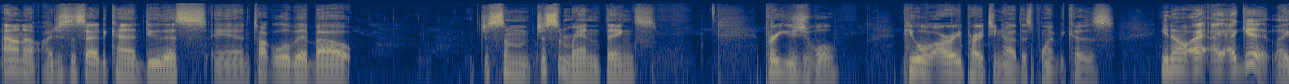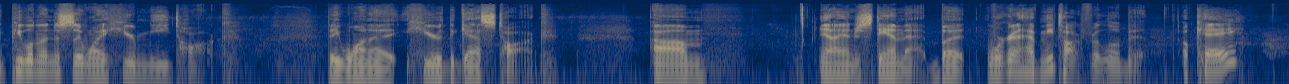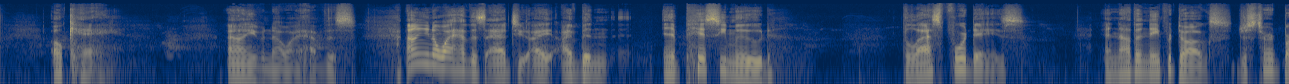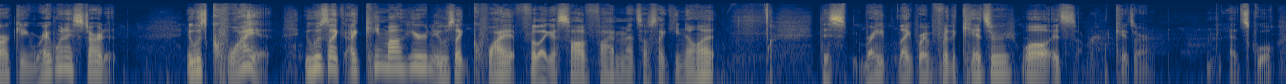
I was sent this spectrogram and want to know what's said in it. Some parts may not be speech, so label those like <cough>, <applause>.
I don't know. I just decided to kind of do this and talk a little bit about just some just some random things, per usual. People have already probably tuned out at this point because, you know, I, I, I get it. Like people don't necessarily want to hear me talk; they want to hear the guest talk. Um, and I understand that, but we're gonna have me talk for a little bit, okay? Okay. I don't even know why I have this. I don't even know why I have this attitude. I I've been in a pissy mood the last four days, and now the neighbor dogs just started barking right when I started. It was quiet. It was like I came out here and it was like quiet for like a solid five minutes. I was like, you know what? This right like right before the kids are well, it's kids aren't at school.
